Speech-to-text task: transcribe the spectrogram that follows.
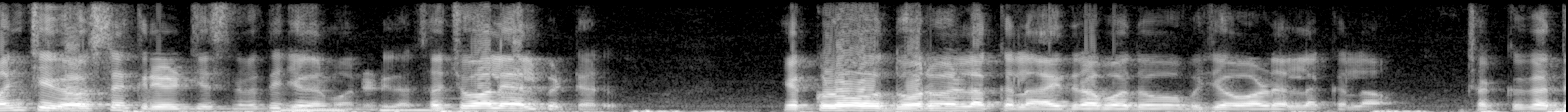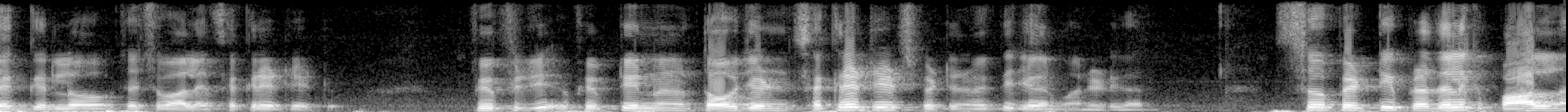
మంచి వ్యవస్థను క్రియేట్ చేసిన వ్యక్తి జగన్మోహన్ రెడ్డి గారు. సచివాలయాలు పెట్టారు. ఎక్కడో దూరం వెళ్ళక్కల హైదరాబాదో విజయవాడ వెళ్ళక్కల చక్కగా దగ్గరలో సచివాలయం secretariat fifty fifteen thousand secretariats పెట్టిన వ్యక్తి జగన్మోహన్ రెడ్డి గారు. సో పెట్టి ప్రజలకి పాలన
